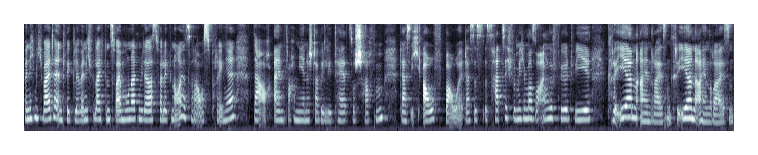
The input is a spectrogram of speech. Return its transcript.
wenn ich mich weiterentwickle, wenn ich vielleicht in zwei Monaten wieder was völlig Neues rausbringe, da auch einfach mir eine Stabilität zu schaffen, dass ich aufbaue. Das ist, es hat sich für mich immer so angefühlt wie kreieren, einreißen, kreieren, einreißen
